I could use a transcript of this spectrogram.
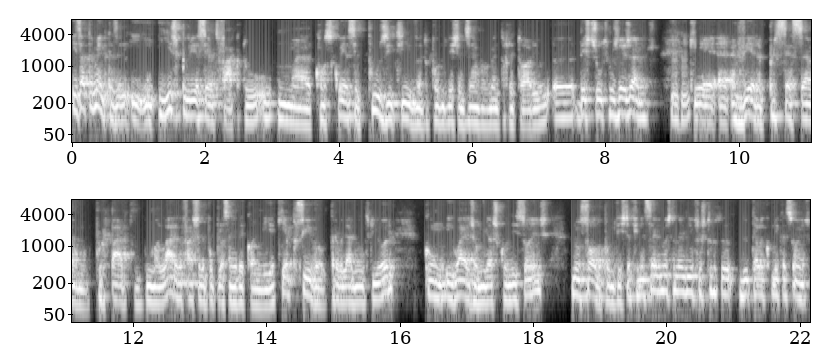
Exatamente, quer dizer, e, e, isso poderia ser de facto uma consequência positiva do ponto de vista de desenvolvimento do território uh, destes últimos dois anos, uhum. que é uh, haver a percepção por parte de uma larga faixa da população e da economia que é possível trabalhar no interior com iguais ou melhores condições, não só do ponto de vista financeiro, mas também de infraestrutura de telecomunicações.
